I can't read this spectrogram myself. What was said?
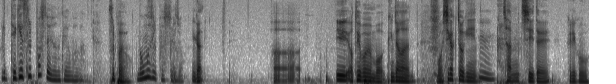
그리고 되게 슬펐어요 저는 그 영화가 슬퍼요. 너무 슬펐어요. 그죠? 그러니까 어, 이 어떻게 보면 뭐 굉장한 뭐 시각적인 음. 장치들 그리고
